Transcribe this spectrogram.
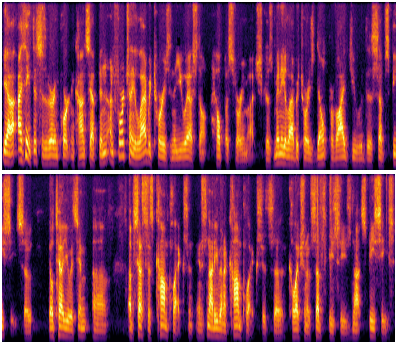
Yeah, I think this is a very important concept. And unfortunately, laboratories in the US don't help us very much because many laboratories don't provide you with the subspecies. So they'll tell you it's uh, abscessus complex, and it's not even a complex, it's a collection of subspecies, not species.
